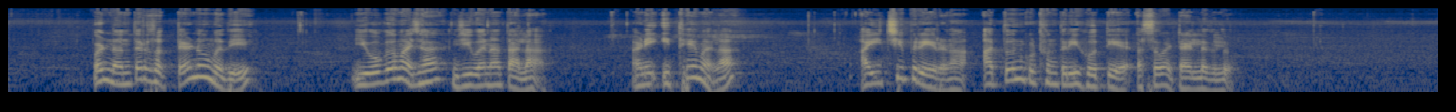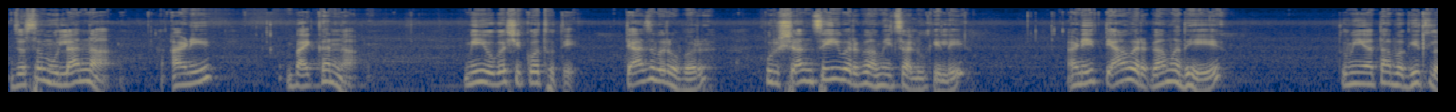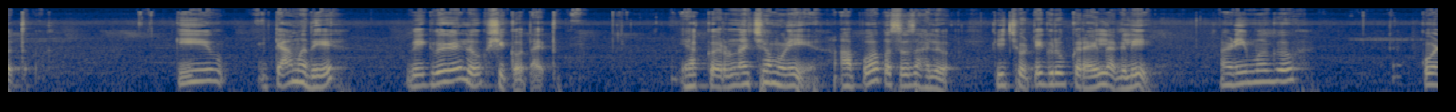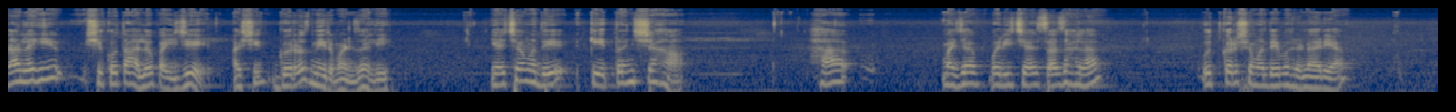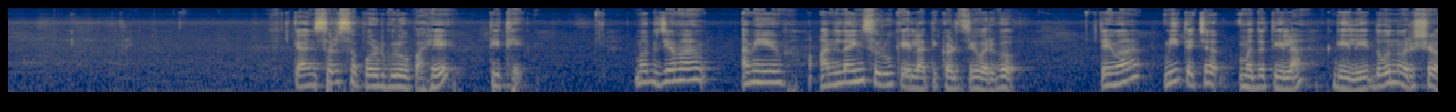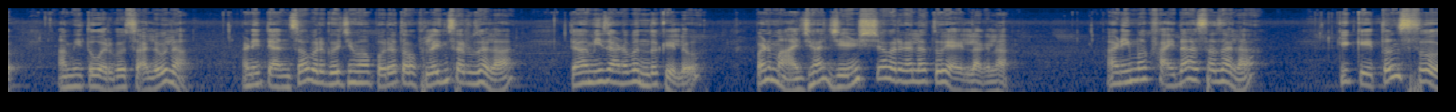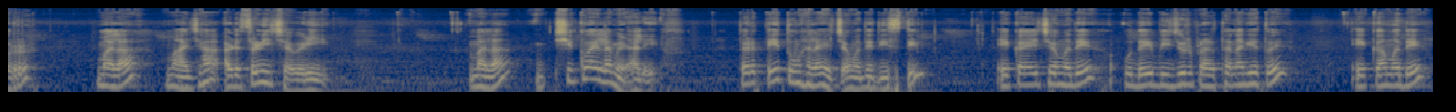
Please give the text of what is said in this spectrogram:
पण नंतर सत्त्याण्णवमध्ये योग माझ्या जीवनात आला. आणि इथे मला आईची प्रेरणा आतून कुठून तरी होते असं वाटायला लागलं. जसं मुलांना आणि बायकांना मी योग शिकवत होते त्याचबरोबर पुरुषांचेही वर्ग आम्ही चालू केले. आणि त्या वर्गामध्ये तुम्ही आता बघितलं की त्यामध्ये वेगवेगळे लोक शिकवत आहेत. ह्या करोनाच्यामुळे आपोआप असं झालं की छोटे ग्रुप करायला लागले आणि मग कोणालाही शिकवता आलं पाहिजे अशी गरज निर्माण झाली. याच्यामध्ये केतन शहा हा माझ्या परिचयाचा झाला. उत्कर्षमध्ये भरणाऱ्या कॅन्सर सपोर्ट ग्रुप आहे तिथे. मग जेव्हा आम्ही ऑनलाईन सुरू केला तिकडचे वर्ग तेव्हा मी त्याच्या मदतीला गेले. दोन वर्ष आम्ही तो वर्ग चालवला आणि त्यांचा वर्ग जेव्हा परत ऑफलाईन सुरू झाला तेव्हा मी जाणं बंद केलं. पण माझ्या जेंट्सच्या वर्गाला तो यायला लागला. आणि मग फायदा असा झाला की केतन सर मला माझ्या अडचणीच्या वेळी मला शिकवायला मिळाले. तर ते तुम्हाला ह्याच्यामध्ये दिसतील. एका याच्यामध्ये उदय बिजूर प्रार्थना घेतो आहे एकामध्ये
